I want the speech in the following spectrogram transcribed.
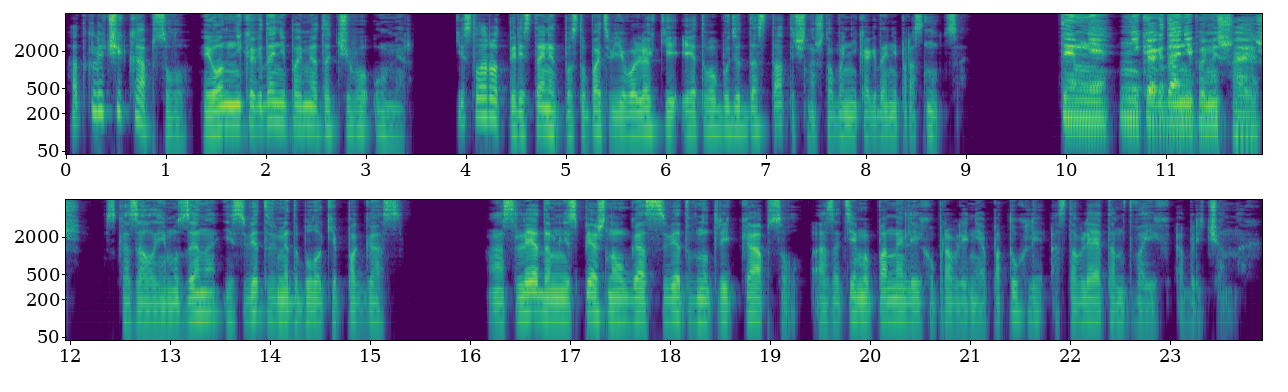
Отключи капсулу, и он никогда не поймет, от чего умер. Кислород перестанет поступать в его легкие, и этого будет достаточно, чтобы никогда не проснуться. «Ты мне никогда не помешаешь», — сказала ему Зена, и свет в медблоке погас. А следом неспешно угас свет внутри капсул, а затем и панели их управления потухли, оставляя там двоих обреченных.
